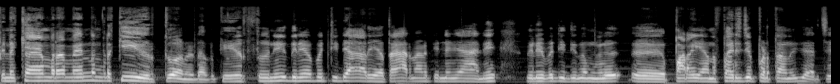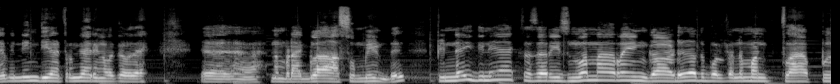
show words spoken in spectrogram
പിന്നെ ക്യാമറമാൻ നമ്മുടെ കീർത്തു ആണ് കേട്ടോ അപ്പൊ കീർത്തുവിന് ഇതിനെ പറ്റിയിട്ട് അറിയാത്ത കാരണമാണ് പിന്നെ ഞാൻ ഇതിനെ പറ്റിയിട്ട് നമ്മൾ പറയാന്ന് പരിചയപ്പെടുത്താന്ന് വിചാരിച്ചത് പിന്നെ ഇന്ത്യാട്ടറും കാര്യങ്ങളൊക്കെ അതെ നമ്മുടെ ഗ്ലാസും ഉണ്ട് പിന്നെ ഇതിന് ആക്സസറീസ് എന്ന് പറഞ്ഞാൽ റെയിൻ ഗാർഡ് അതുപോലെ തന്നെ മൺഫ്ലാപ്പ്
